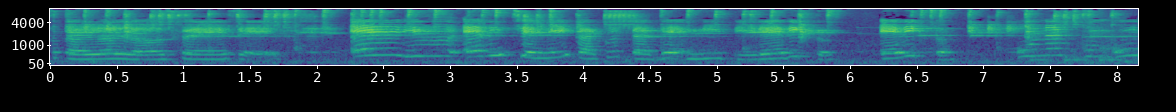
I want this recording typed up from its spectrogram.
solo los jueces. El mi facultad de emitir edictos, edicto, una, un, un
